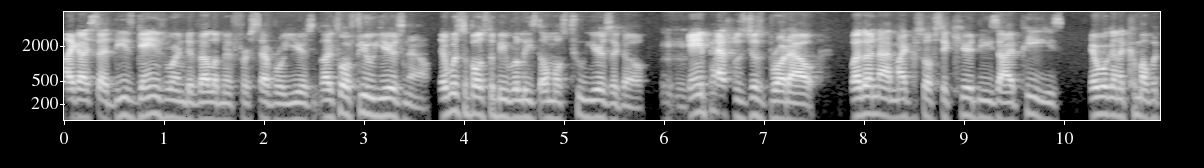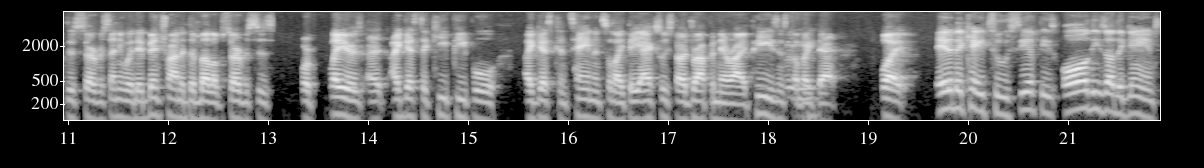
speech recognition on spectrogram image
like I said, these games were in development for several years, like for a few years now. It was supposed to be released almost two years ago. Mhm. Game Pass was just brought out. Whether or not Microsoft secured these IPs, they were going to come up with this service anyway. They've been trying to develop services for players, I- I guess, to keep people, I guess, contained until like they actually start dropping their IPs and stuff like that. But A to the K two, see if these all these other games,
